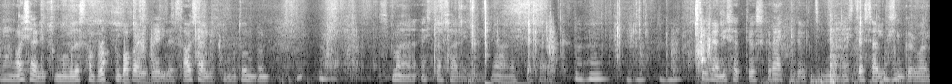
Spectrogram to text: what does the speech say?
ma lähen asjalikum, ma tõstan rohkem paberit välja, siis asjalikum ma tundun. siis ma olen hästi asjalik, mina olen hästi asjalik mm. -hmm. Silvia lihtsalt ei oska rääkida üldse, mina olen hästi asjalik mhm. siin kõrval.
